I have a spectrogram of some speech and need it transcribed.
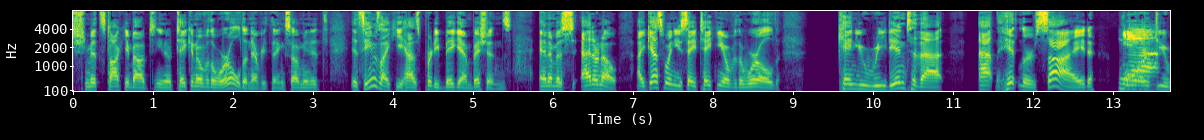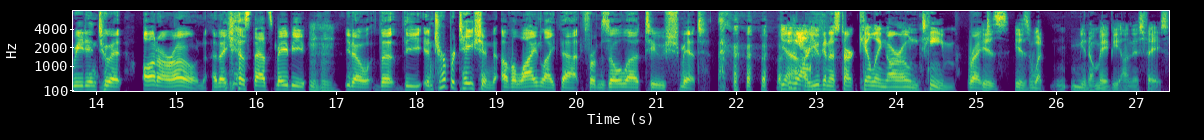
Schmidt's talking about you know taking over the world and everything. So I mean, it's it seems like he has pretty big ambitions. And I'm ass- I don't know. I guess when you say taking over the world, can you read into that at Hitler's side, or do you read into it on our own? And I guess that's maybe hmm you know the the interpretation of a line like that from Zola to Schmidt, Yeah. Yeah. Are you going to start killing our own team? right? Is is what you know maybe on his face.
